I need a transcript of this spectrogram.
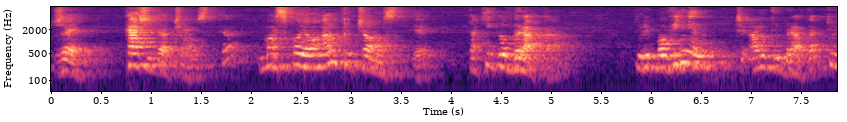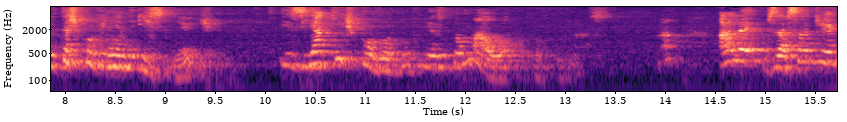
że każda cząstka ma swoją antycząstkę, takiego brata, który powinien, czy antybrata, który też powinien istnieć i z jakichś powodów jest go mało wokół nas. No? Ale w zasadzie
